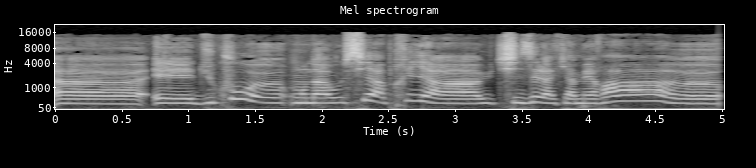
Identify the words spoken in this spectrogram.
Euh, et du coup, euh, on a aussi appris à utiliser la caméra. euh,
